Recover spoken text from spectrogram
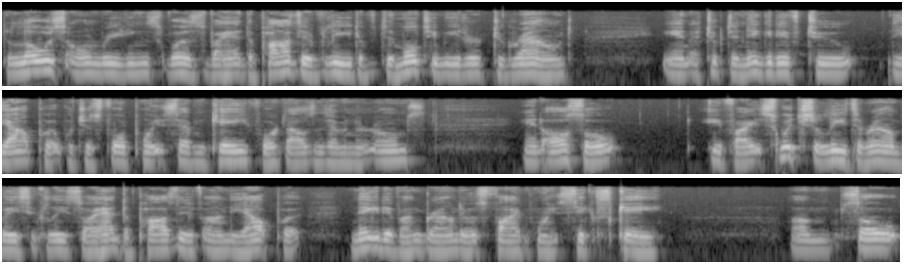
the lowest ohm readings was if I had the positive lead of the multimeter to ground, and I took the negative to the output, which is 4.7K, 4,700 ohms. And also, if I switched the leads around basically, so I had the positive on the output, negative on ground, it was 5.6K. Um, so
